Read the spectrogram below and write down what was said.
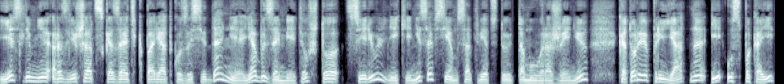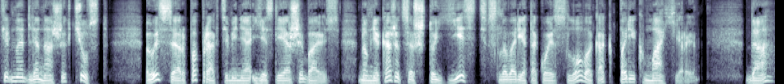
«Если мне разрешат сказать к порядку заседания, я бы заметил, что цирюльники не совсем соответствуют тому выражению, которое приятно и успокоительно для наших чувств». Вы, сэр, поправьте меня, если я ошибаюсь, но мне кажется, что есть в словаре такое слово, как парикмахеры. Да,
